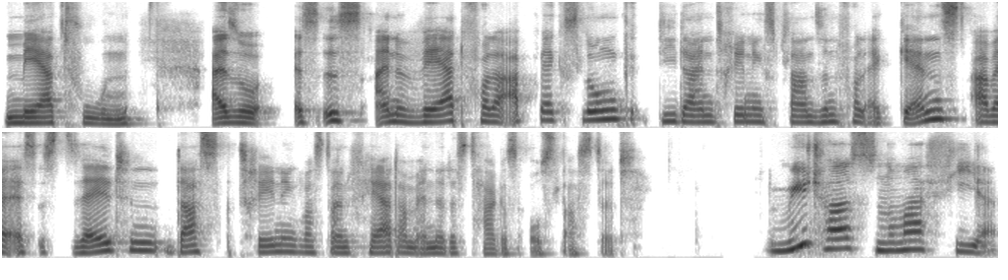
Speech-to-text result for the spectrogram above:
mehr tun. Also es ist eine wertvolle Abwechslung, die deinen Trainingsplan sinnvoll ergänzt, aber es ist selten das Training, was dein Pferd am Ende des Tages auslastet. Mythos Nummer vier.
